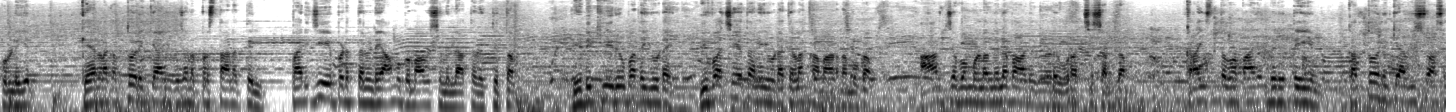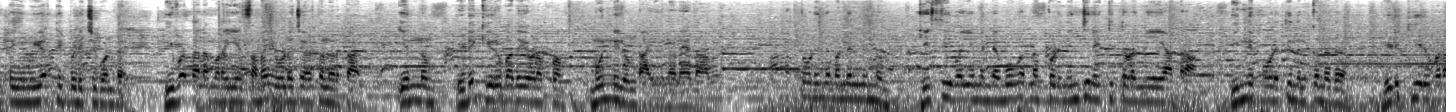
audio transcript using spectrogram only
പുള്ളിയിൽ കേരള കത്തോലിക്ക യുവജന പ്രസ്ഥാനത്തിൽ പരിചയപ്പെടുത്തലിന്റെ ആമുഖം ആവശ്യമില്ലാത്ത വ്യക്തിത്വം. ഇടുക്കി രൂപതയുടെ യുവചേതനയുടെ തിളക്കമാർന്ന മുഖം. ആർജവമുള്ള നിലപാടുകളുടെ ഉറച്ച ശബ്ദം. ക്രൈസ്തവ പാരമ്പര്യത്തെയും കത്തോലിക്ക വിശ്വാസത്തെയും ഉയർത്തിപ്പിടിച്ചുകൊണ്ട് യുവതലമുറയെ സഭയോട് ചേർത്ത് നിർത്താൻ എന്നും ഇടുക്കി രൂപതയോടൊപ്പം മുന്നിലുണ്ടായിരുന്ന നേതാവ്. പാറത്തോടിന്റെ മണ്ണിൽ നിന്നും കെ സി വൈ എമ്മിന്റെ മൂവർണക്കൊടി നെഞ്ചിലേറ്റി തുടങ്ങിയ യാത്ര ഇന്നിപ്പോൾ എത്തി നിൽക്കുന്നത് ഇടുക്കി രൂപത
